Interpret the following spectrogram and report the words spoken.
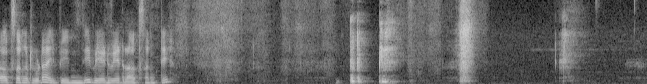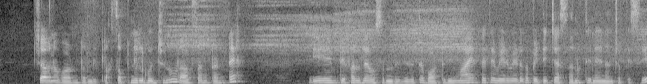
రాక్ సంగటి కూడా అయిపోయింది వేడి వేడి రాక్ సంగటి. చాలా బాగుంటుంది ఇట్లా సప్పు నీళ్ళు గొజ్జును రాక్ సంగటి అంటే. ఏం టిఫిన్లే అవసరం లేదు. ఇదైతే బాగుంటుంది. మా ఆయనకైతే వేడివేడిగా పెట్టిచ్చేస్తాను. తినేయనని చెప్పేసి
